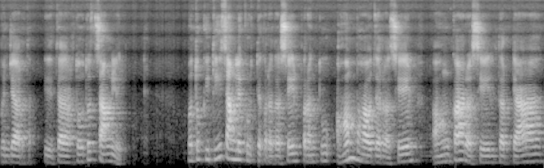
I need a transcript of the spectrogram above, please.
म्हणजे अर्थ याचा अर्थ होतो चांगले. मग तो कितीही चांगले कृत्य करत असेल परंतु अहमभाव जर असेल अहंकार असेल तर त्या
